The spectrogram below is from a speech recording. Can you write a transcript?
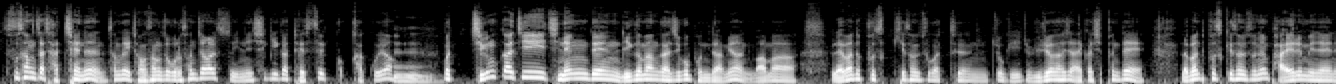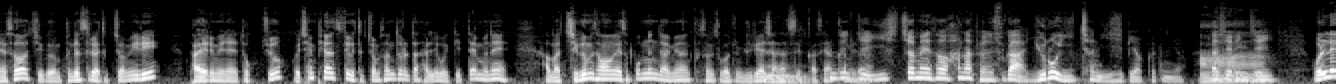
수상자 자체는 상당히 정상적으로 선정할 수 있는 시기가 됐을 것 같고요. 음. 뭐 지금까지 진행된 리그만 가지고 본다면 아마 레반도프스키 선수 같은 쪽이 좀 유리하지 않을까 싶은데 레반도프스키 선수는 바이에른 뮌헨에서 지금 분데스리가 득점 1위, 바이에른 뮌헨의 독주, 그 챔피언스리그 득점 선두를 다 달리고 있기 때문에 아마 지금 상황에서 뽑는다면 그 선수가 좀 유리하지 음. 않았을까 생각합니다. 근데 이제 이 시점에서 하나 변수가 유로 2020이었거든요. 아. 사실 이제 원래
